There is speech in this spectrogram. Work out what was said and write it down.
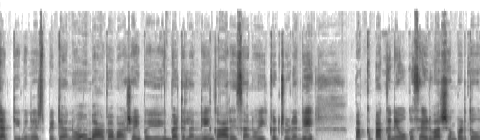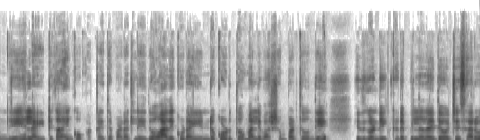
థర్టీ మినిట్స్ పెట్టాను. బాగా వాష్ అయిపోయాయి బట్టలన్నీ. ఇంకా ఆరేసాను ఇక్కడ చూడండి పక్క పక్కనే ఒక సైడ్ వర్షం పడుతూ ఉంది. లైట్గా ఇంకో పక్క అయితే పడట్లేదు. అది కూడా ఎండ కొడుతూ మళ్ళీ వర్షం పడుతుంది ఇదిగోండి ఇక్కడ పిల్లలు అయితే వచ్చేసారు.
